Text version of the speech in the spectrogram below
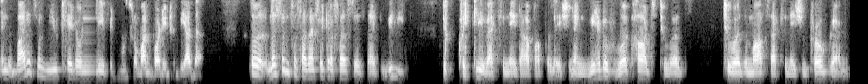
And the virus will mutate only if it moves from one body to the other. So lesson for South Africa first is that we need to quickly vaccinate our population and we have to work hard towards towards a mass vaccination program.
